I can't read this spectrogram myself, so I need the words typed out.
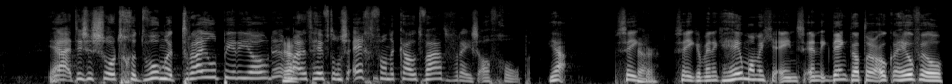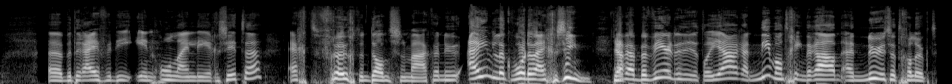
Ja. Ja. het is een soort gedwongen trialperiode, Ja. maar het heeft ons echt van de koudwatervrees afgeholpen. zeker. Ja. Zeker, ben ik helemaal met je eens. En ik denk dat er ook heel veel eh, bedrijven die in online leren zitten, echt vreugdedansen maken. Nu eindelijk worden wij gezien. Ja. En wij beweerden dit al jaren, niemand ging eraan en nu is het gelukt.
